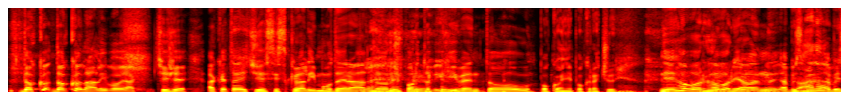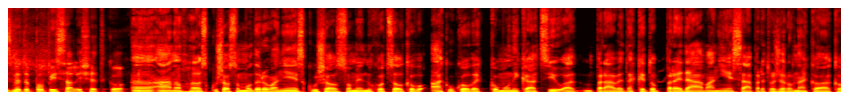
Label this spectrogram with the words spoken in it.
Doko, dokonalý vojak. Čiže, aké to je? Čiže si skvelý moderátor športových eventov. Pokojne pokračuj. Nie, hovor, hovor, ja len, aby sme, No aby sme to popísali všetko. Uh, áno, e, skúšal som moderovanie, skúšal som jednoducho celkovo akúkoľvek komunikáciu a práve takéto predávanie sa, pretože rovnako ako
